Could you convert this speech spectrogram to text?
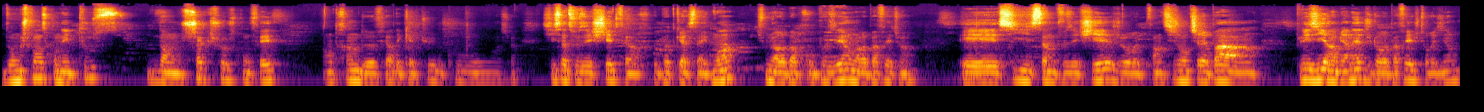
Donc je pense qu'on est tous, dans chaque chose qu'on fait, en train de faire des calculs. Du coup, si ça te faisait chier de faire le podcast avec moi, tu me l'aurais pas proposé, on l'aurait pas fait, tu vois. Et si ça me faisait chier, j'aurais, enfin, si j'en tirais pas un plaisir, un bien-être, je l'aurais pas fait, je t'aurais dit non.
